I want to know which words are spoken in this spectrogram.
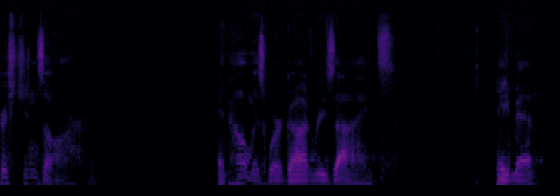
Christians are, and home is where God resides. Amen.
